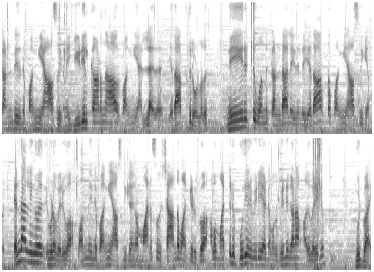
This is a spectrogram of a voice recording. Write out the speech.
കണ്ട് ഇതിന്റെ ഭംഗി ആസ്വദിക്കണം. ഈ വീഡിയോയിൽ കാണുന്ന ആ ഭംഗി അല്ല ഇത് യഥാർത്ഥത്തിലുള്ളത്. നേരിട്ട് വന്ന് കണ്ടാലേ ഇതിന്റെ യഥാർത്ഥ ഭംഗി ആസ്വദിക്കാൻ പറ്റും. എന്തായാലും നിങ്ങൾ ഇവിടെ വരിക വന്ന് ഇതിന്റെ ഭംഗി ആസ്വദിക്കുക നിങ്ങളുടെ മനസ്സ് ശാന്തമാക്കി എടുക്കുക. അപ്പോൾ മറ്റൊരു പുതിയൊരു വീഡിയോ ആയിട്ട് നമുക്ക് വീണ്ടും കാണാം. അതുവരേക്കും ഗുഡ് ബൈ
